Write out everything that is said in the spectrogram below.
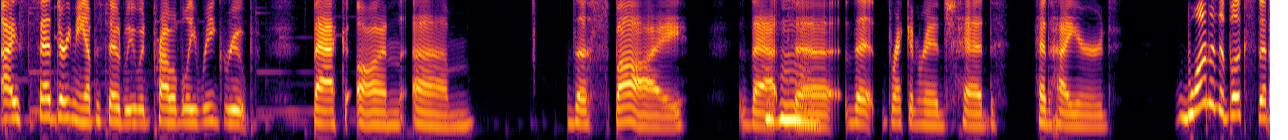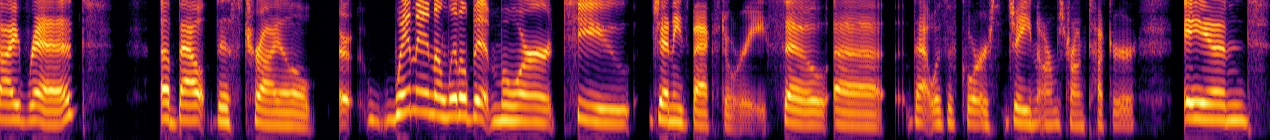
I said during the episode we would probably regroup back on um, the spy that Mhm. uh, that Breckinridge had had hired. One of the books that I read about this trial uh, went in a little bit more to Jenny's backstory. So uh, that was, of course, Jane Armstrong Tucker, and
